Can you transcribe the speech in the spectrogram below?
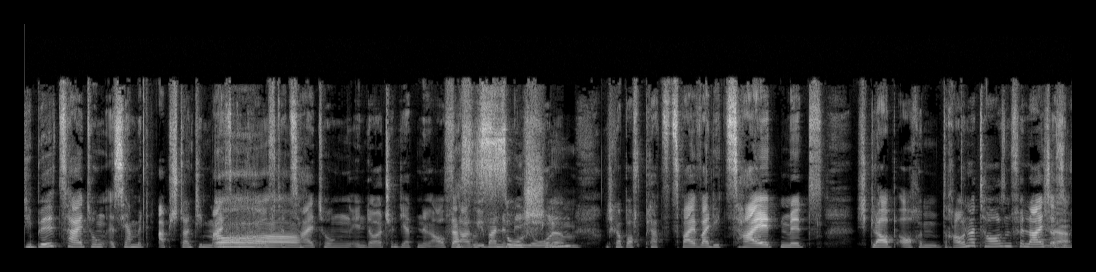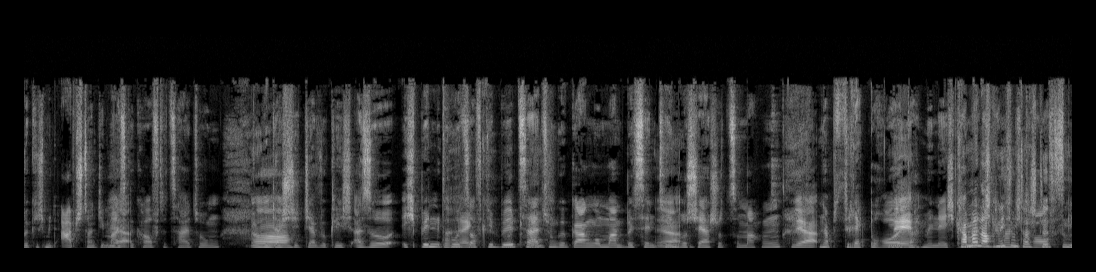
Die Bild-Zeitung ist ja mit Abstand die meistverkaufte oh. Zeitung in Deutschland. Die hat eine Auflage über eine so Million. Schlimm. Und ich glaube, auf Platz zwei war die Zeit mit ich glaube auch im 300.000 vielleicht, also Ja. wirklich mit Abstand die Ja. meistgekaufte Zeitung. Oh, Und da steht ja wirklich, also ich bin kurz Dreck, auf die Bildzeitung gegangen, um mal ein bisschen Ja. Themenrecherche zu machen ja. und hab's direkt bereut. Nee. Dachte mir, nee, ich Kann man auch ich nicht da drauf, unterstützen es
